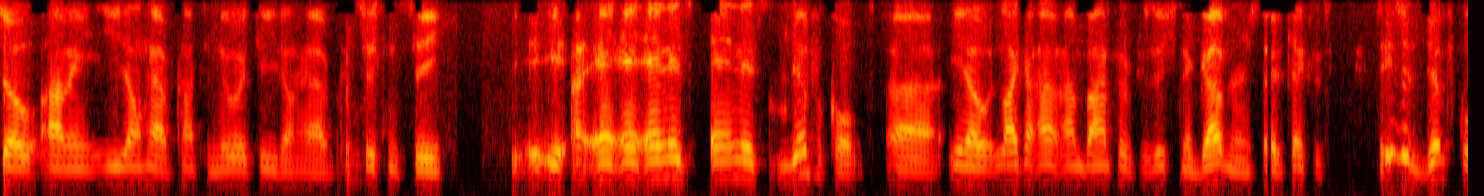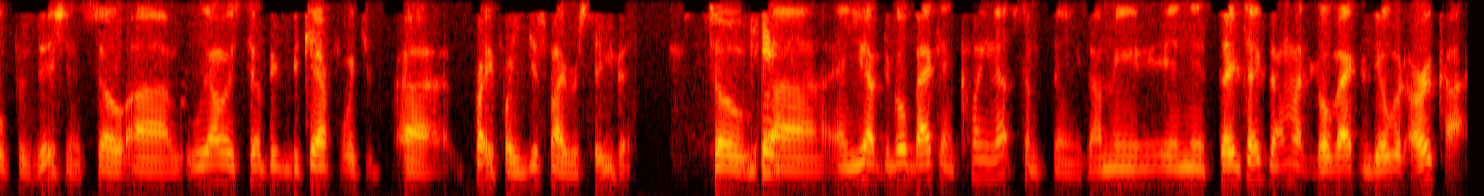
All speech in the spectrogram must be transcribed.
so I mean, you don't have continuity, you don't have consistency, I- I- and, and and it's and it's difficult. Uh, you know, like I, I'm vying for the position of governor in the state of Texas. These are difficult positions. So uh, we always tell people, be careful what you uh, pray for. You just might receive it. So uh, and you have to go back and clean up some things. I mean, in the state of Texas, I'm going to have to go back and deal with ERCOT.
